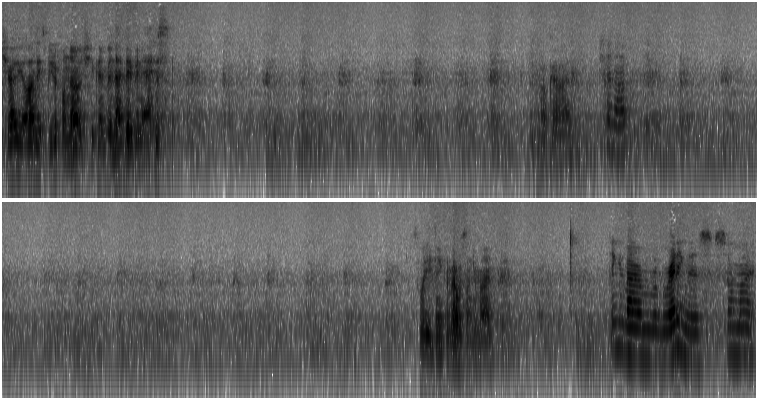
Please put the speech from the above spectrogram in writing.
She wrote you all these beautiful notes. She couldn't have been that big of an ass. Oh god. Shut up. what are you thinking about? What's on your mind? Thinking about I'm regretting this so much.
